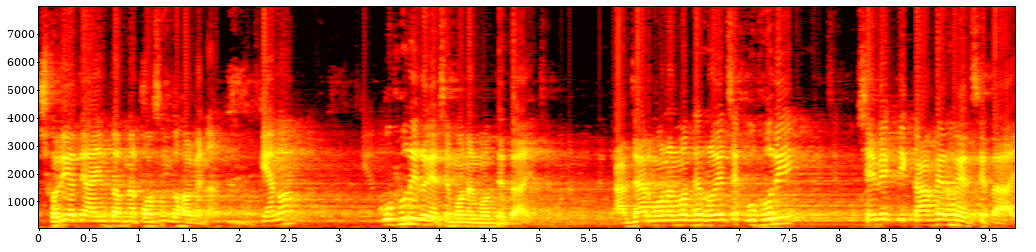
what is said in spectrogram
শরিয়াতে আইন তো আপনার পছন্দ হবে না। কেন? কুফুরি রয়েছে মনের মধ্যে তাই। আর যার মনের মধ্যে রয়েছে কুফুরি, সে ব্যক্তি কাফের হয়েছে তাই।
